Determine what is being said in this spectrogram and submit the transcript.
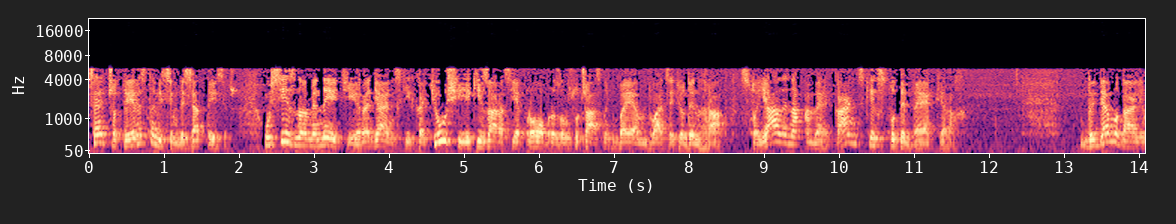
Це 480 тисяч. Усі знамениті радянські катюші, які зараз є прообразом сучасних БМ-21 град, стояли на американських студебекерах. Дійдемо далі.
